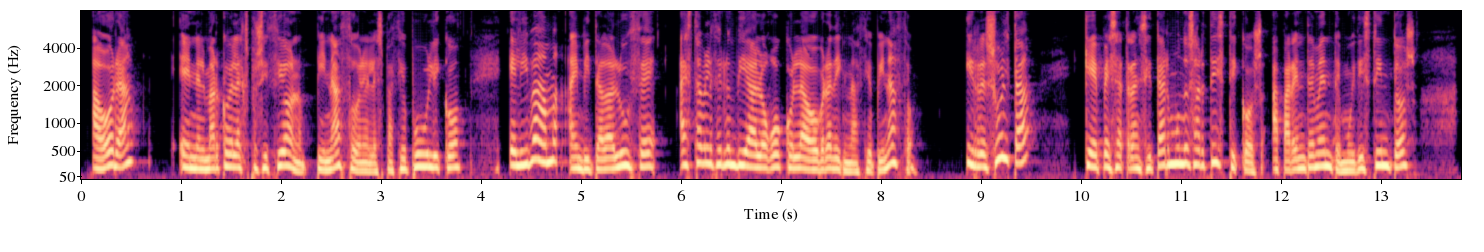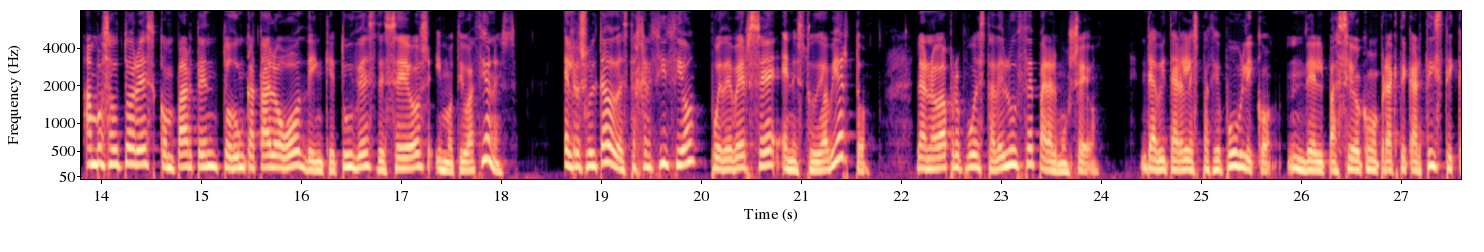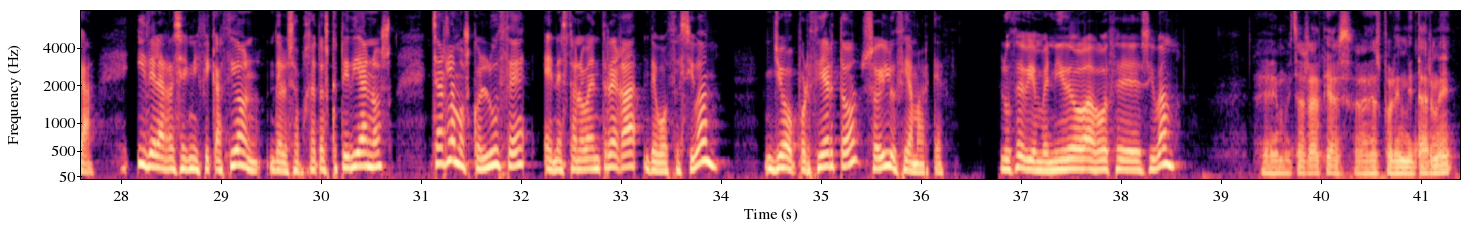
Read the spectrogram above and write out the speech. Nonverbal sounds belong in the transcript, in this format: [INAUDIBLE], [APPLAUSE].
Ahora, en el marco de la exposición Pinazo en el espacio público, el IBAM ha invitado a Luce a establecer un diálogo con la obra de Ignacio Pinazo. Y resulta que pese a transitar mundos artísticos aparentemente muy distintos, ambos autores comparten todo un catálogo de inquietudes, deseos y motivaciones. El resultado de este ejercicio puede verse en Estudio Abierto, la nueva propuesta de Luce para el museo. De habitar el espacio público, del paseo como práctica artística y de la resignificación de los objetos cotidianos, charlamos con Luce en esta nueva entrega de Voces Iván. Yo, por cierto, soy Lucía Márquez. Luce, bienvenido a Voces Iván. Eh, muchas gracias, gracias por invitarme.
